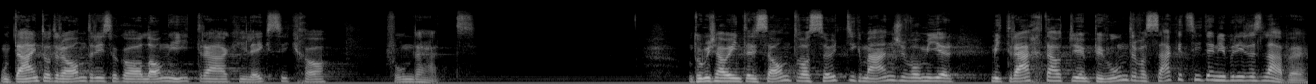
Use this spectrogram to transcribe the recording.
und der eine oder andere sogar lange Einträge in Lexika gefunden hat. Und darum ist auch interessant, was solche Menschen, die wir mit Recht auch bewundern, was sagen sie denn über ihr Leben,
